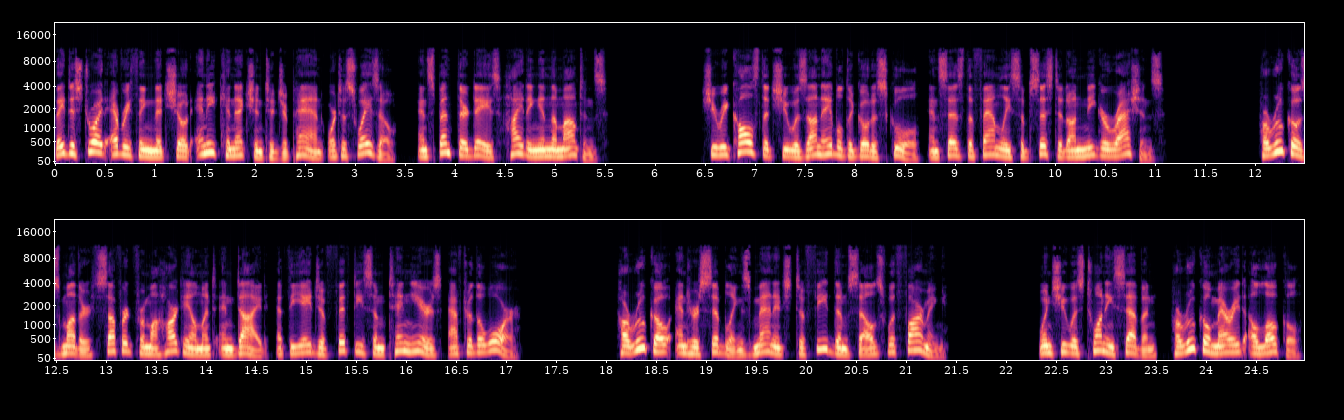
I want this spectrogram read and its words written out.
They destroyed everything that showed any connection to Japan or to Suezo, and spent their days hiding in the mountains. She recalls that she was unable to go to school and says the family subsisted on meager rations. Haruko's mother suffered from a heart ailment and died at the age of 50 some 10 years after the war. Haruko and her siblings managed to feed themselves with farming. When she was 27, Haruko married a local,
